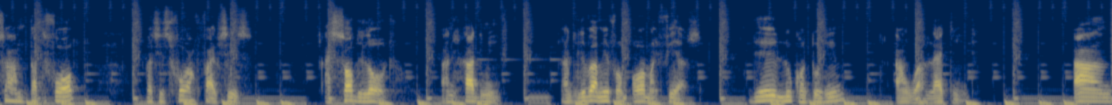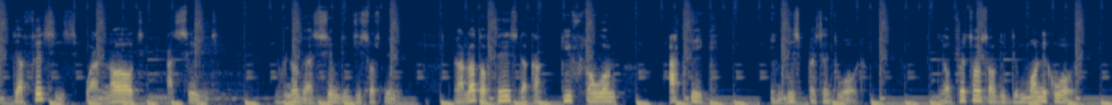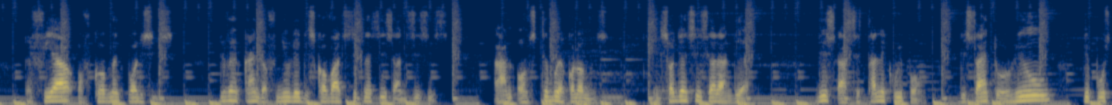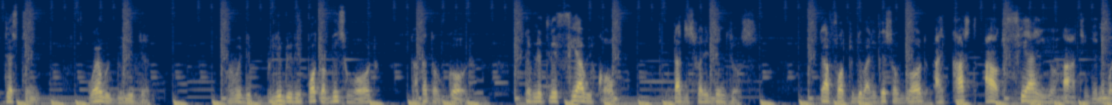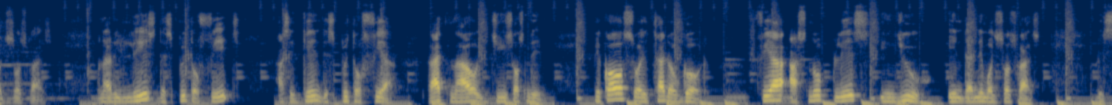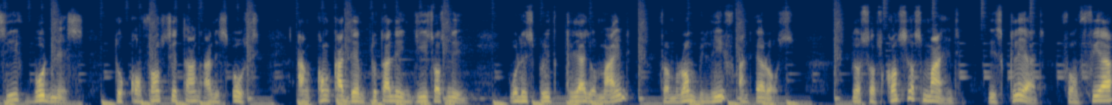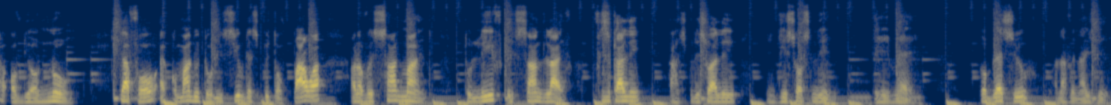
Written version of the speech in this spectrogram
Psalm 34, verses 4 and 5 says, I sought the Lord, and he heard me, and delivered me from all my fears. They looked unto him and were lightened, and their faces were not ashamed. You will not be ashamed in Jesus' name. There are a lot of things that can give someone heartache in this present world. The operations of the demonic world, the fear of government policies, different kind of newly discovered sicknesses and diseases, and unstable economies, insurgencies here and there. These are satanic weapons designed to ruin people's destiny when we believe them. When we believe the report of this world that of God, definitely fear will come. that is very dangerous. Therefore, today, by the grace of God, I cast out fear in your heart in the name of Jesus Christ. And I release the spirit of faith as against the spirit of fear right now in Jesus' name. Because you are a child of God, fear has no place in you in the name of Jesus Christ. Receive boldness to confront Satan and his host and conquer them totally in Jesus' name. Holy Spirit, clear your mind from wrong belief and errors. Your subconscious mind is cleared from fear of the unknown. Therefore, I command you to receive the spirit of power and of a sound mind to live a sound life physically and spiritually in Jesus' name. Amen. God bless you and have a nice day.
